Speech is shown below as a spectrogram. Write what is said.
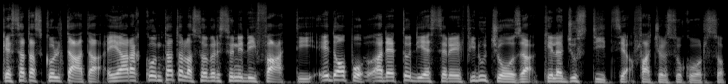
che è stata ascoltata e ha raccontato la sua versione dei fatti e dopo ha detto di essere fiduciosa che la giustizia faccia il suo corso.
